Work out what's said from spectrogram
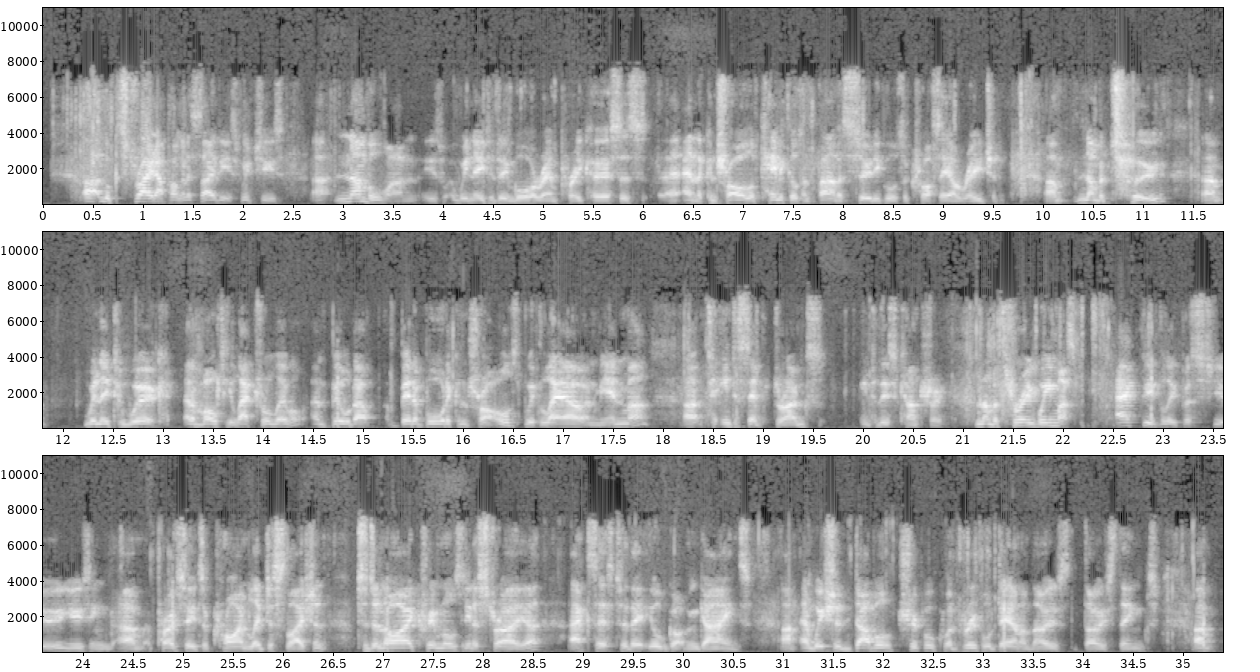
Uh, look, straight up, I'm going to say this, which is uh, number one is we need to do more around precursors uh, and the control of chemicals and pharmaceuticals across our region. Um, number two, um, we need to work at a multilateral level and build up better border controls with Laos and Myanmar uh, to intercept drugs into this country. Number three, we must actively pursue using um, proceeds of crime legislation to deny criminals in Australia access to their ill-gotten gains, um, and we should double, triple, quadruple down on those those things. Um,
